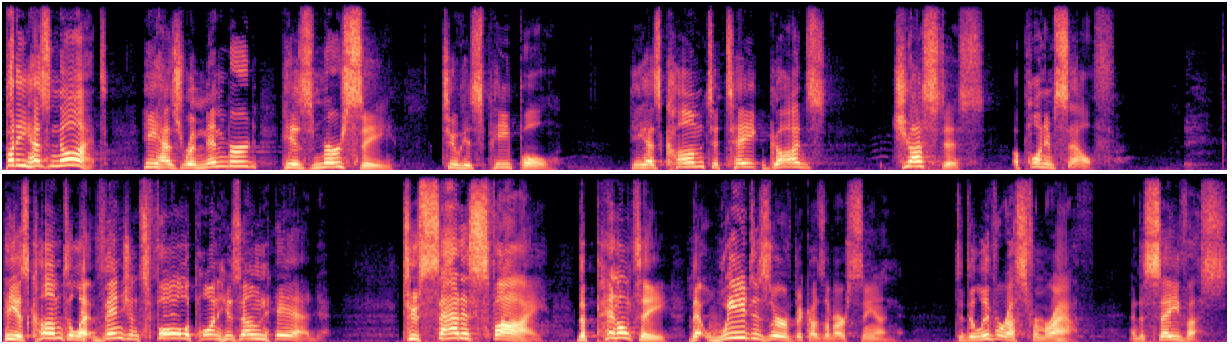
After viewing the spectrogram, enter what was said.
but he has not. He has remembered his mercy to his people. He has come to take God's justice upon himself. He has come to let vengeance fall upon his own head, to satisfy the penalty that we deserve because of our sin, to deliver us from wrath, and to save us.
